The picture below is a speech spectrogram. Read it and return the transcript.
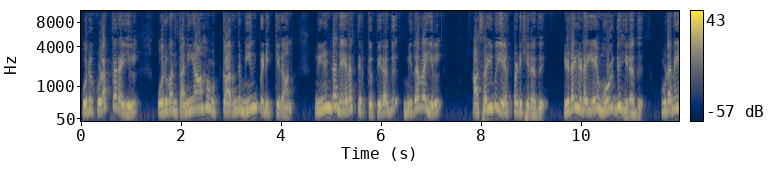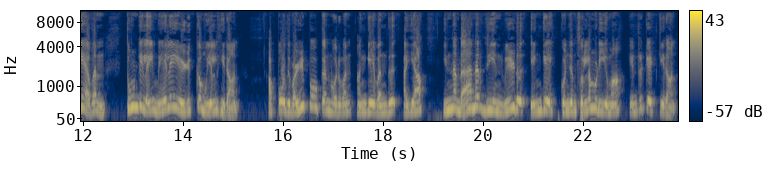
ஒரு குளக்கரையில் ஒருவன் தனியாக உட்கார்ந்து மீன் பிடிக்கிறான். நீண்ட நேரத்திற்கு பிறகு மிதவையில் அசைவு ஏற்படுகிறது. இடையிடையே மூழ்குகிறது. உடனே அவன் தூண்டிலை மேலே இழுக்க முயல்கிறான். அப்போது வழிப்போக்கன் ஒருவன் அங்கே வந்து ஐயா இன்ன பேனர்ஜியின் வீடு எங்கே? கொஞ்சம் சொல்ல முடியுமா? என்று கேட்கிறான்.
